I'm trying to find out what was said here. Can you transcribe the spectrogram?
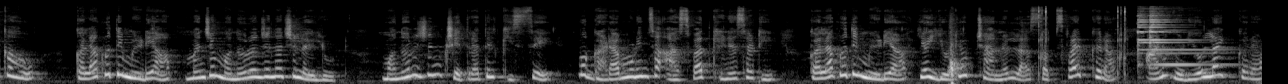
रसिका हो. कलाकृती मीडिया म्हणजे मनोरंजनाची लयलूट. मनोरंजन क्षेत्रातील किस्से व घडामोडींचा आस्वाद घेण्यासाठी कलाकृती मीडिया या यूट्यूब चॅनलला सबस्क्राईब करा आणि व्हिडिओ लाईक करा.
